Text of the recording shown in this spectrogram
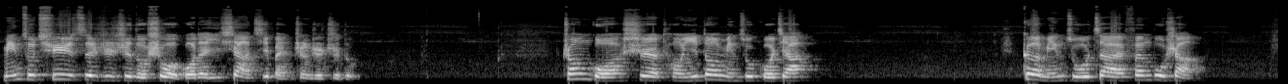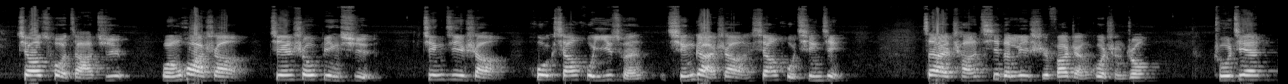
民族区域自治制度是我国的一项基本政治制度。中国是统一多民族国家，各民族在分布上交错杂居，文化上兼收并蓄，经济上互相互依存，情感上相互亲近。在长期的历史发展过程中，逐渐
